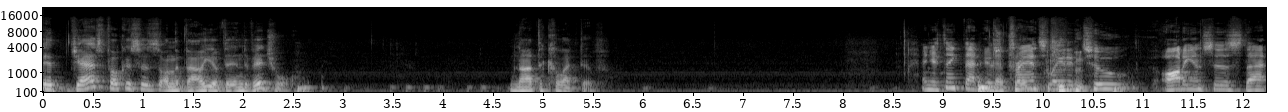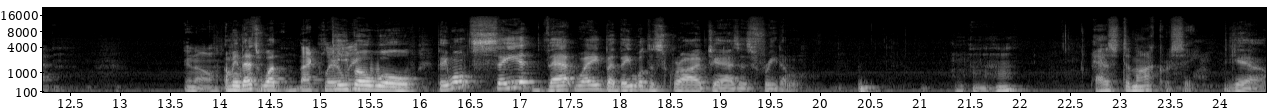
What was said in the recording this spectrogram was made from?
it, jazz focuses on the value of the individual, not the collective. And you think that is That's translated to audiences that, you know, I mean, that's what That clearly? people will. They won't say it that way, but they will describe jazz as freedom. mm-hmm. as democracy? Yeah.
